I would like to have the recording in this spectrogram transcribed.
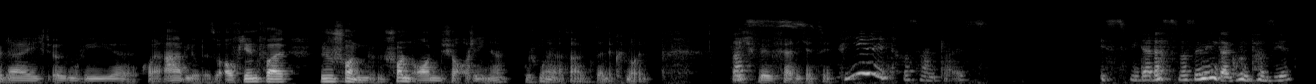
vielleicht irgendwie äh, Kohlrabi oder so. Auf jeden Fall ist es schon, schon ein ordentlicher Oschi, ne? Muss man ja sagen, seine Knollen. Ich will fertig erzählen. viel interessanter ist, ist wieder das, was im Hintergrund passiert.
